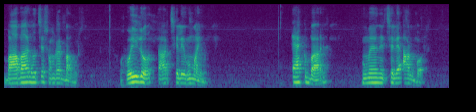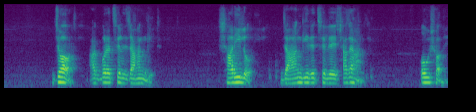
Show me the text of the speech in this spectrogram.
বাবার হচ্ছে সম্রাট বাবর। হইল তার ছেলে হুমায়ুন। একবার হুমায়ুনের ছেলে আকবর। জ্বর। আকবরের ছেলে জাহাঙ্গীর। সারিল, জাহাঙ্গীরের ছেলে শাহজাহান। ঔষধে,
